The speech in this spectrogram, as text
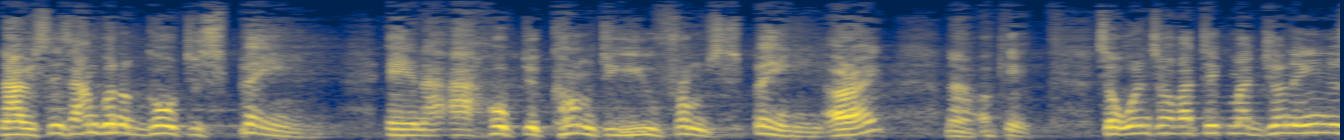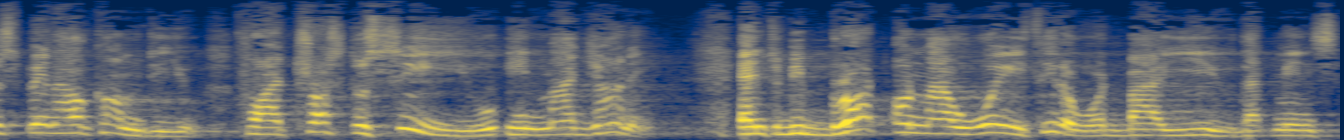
Now he says, I'm going to go to Spain and I, I, hope to come to you from Spain. All right? Now, okay. So whensoever I take my journey into Spain, I'll come to you. For I trust to see you in my journey and to be brought on my way thitherward by you. That means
